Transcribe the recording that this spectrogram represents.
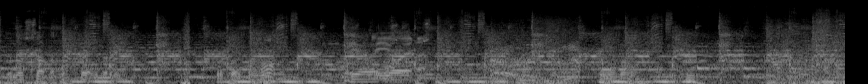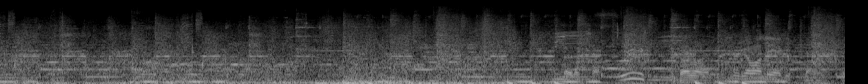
Sulla on sataset frameri. Joko se on? Ei oo Ei oo enää. Kyllä se on. Pelain. Mikä vaan liekittää itse.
